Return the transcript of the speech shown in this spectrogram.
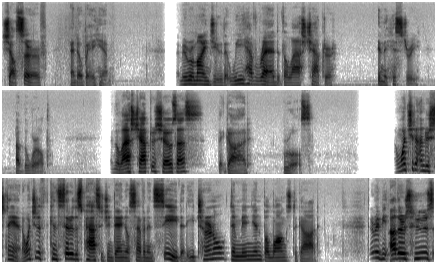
shall serve and obey him. Let me remind you that we have read the last chapter in the history of the world. And the last chapter shows us that God rules. I want you to understand, I want you to consider this passage in Daniel 7 and see that eternal dominion belongs to God. There may be others whose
